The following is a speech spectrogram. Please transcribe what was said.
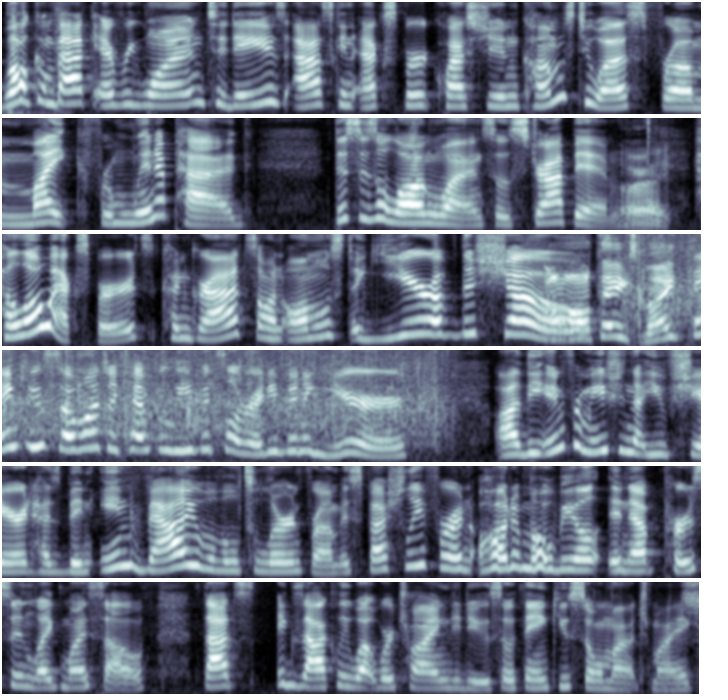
Welcome back, everyone. Today's Ask an Expert question comes to us from Mike from Winnipeg. This is a long one, so strap in. All right. Hello, experts. Congrats on almost a year of the show. Oh, thanks, Mike. Thank you so much. I can't believe it's already been a year. Uh, the information that you've shared has been invaluable to learn from, especially for an automobile inept person like myself. That's exactly what we're trying to do. So thank you so much, Mike.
